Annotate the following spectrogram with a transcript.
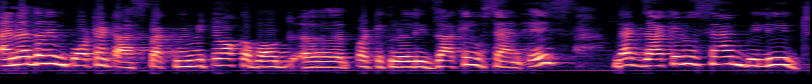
another important aspect when we talk about uh, particularly Zakir Hussain is that Zakir Hussain believed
